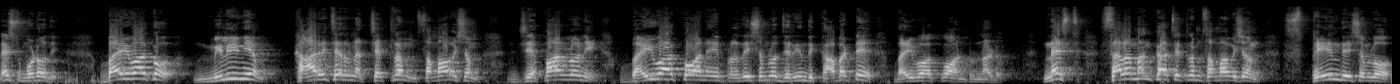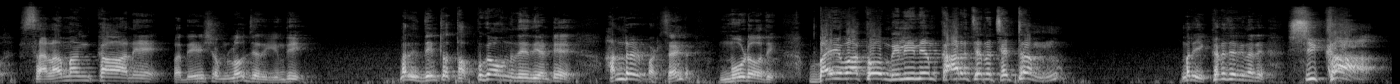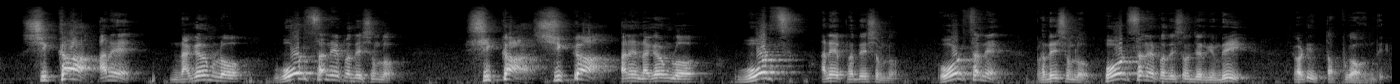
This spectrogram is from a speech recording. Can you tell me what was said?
నెక్స్ట్ మూడవది బైవాకో మిలీనియం కార్యాచరణ చట్రం సమావేశం జపాన్లోని బైవాకో అనే ప్రదేశంలో జరిగింది కాబట్టే బైవాకో అంటున్నాడు. నెక్స్ట్ సలమంకా చట్రం సమావేశం స్పెయిన్ దేశంలో సలమంకా అనే ప్రదేశంలో జరిగింది. మరి దీంట్లో తప్పుగా ఉన్నది ఏది అంటే హండ్రెడ్ పర్సెంట్ మూడవది బైవాకో మిలీనియం కార్యాచరణ చట్రం మరి ఇక్కడ జరిగినది. షికా షిఖా అనే నగరంలో ఓట్స్ అనే ప్రదేశంలో షికా షికా అనే నగరంలో ఓట్స్ అనే ప్రదేశంలో ఓట్స్ అనే ప్రదేశంలో ఓట్స్ అనే ప్రదేశంలో జరిగింది. కాబట్టి ఇది తప్పుగా ఉంది.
